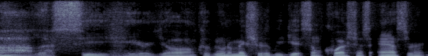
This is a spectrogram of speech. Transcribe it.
Ah, let's see here, y'all, because we want to make sure that we get some questions answered.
